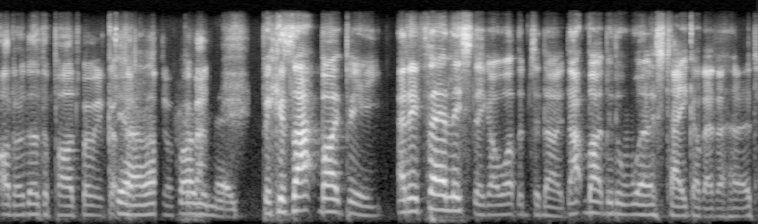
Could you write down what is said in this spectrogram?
on another pod where we've got Yeah, something that's to talk fine about. with me. because that might be, and if they're listening, I want them to know that might be the worst take I've ever heard.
